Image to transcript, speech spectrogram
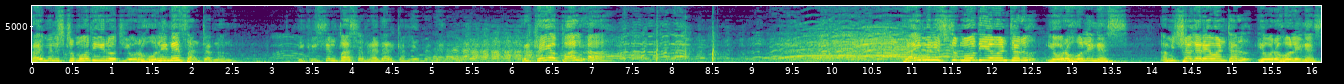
prime minister Modi ఈ రోజు యువర్ హోలీనెస్ అంటారు నన్ను. ఈ Christian pastor brother come brother K A పాల్రా ప్రైమ్ మినిస్టర్ మోదీ ఏమంటారు? యువర్ హోలీనెస్ అమిత్ షా గారు ఏమంటారు? యువర్ హోలీనెస్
